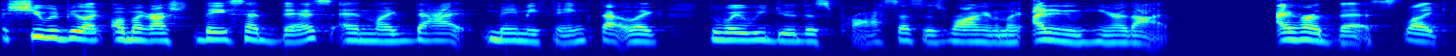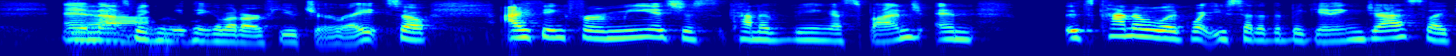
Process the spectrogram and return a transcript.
she would be like, oh my gosh, they said this. And like, that made me think that, like, the way we do this process is wrong. And I'm like, I didn't hear that. I heard this, like, and yeah. that's making me think about our future, right? So I think for me, it's just kind of being a sponge. And it's kind of like what you said at the beginning, Jess. Like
